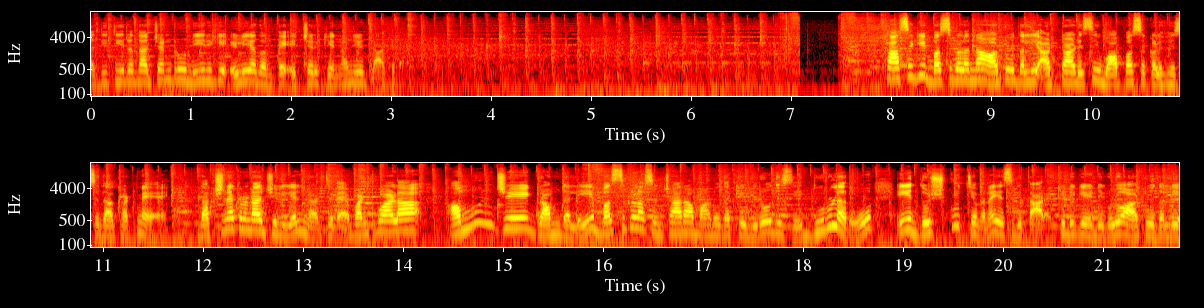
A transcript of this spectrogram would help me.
ನದಿ ತೀರದ ಜನರು ನೀರಿಗೆ ಇಳಿಯದಂತೆ ಎಚ್ಚರಿಕೆಯನ್ನು ನೀಡಲಾಗಿದೆ. ಖಾಸಗಿ ಬಸ್ಗಳನ್ನು ಆಟೋದಲ್ಲಿ ಅಟ್ಟಾಡಿಸಿ ವಾಪಸ್ ಕಳುಹಿಸಿದ ಘಟನೆ ದಕ್ಷಿಣ ಕನ್ನಡ ಜಿಲ್ಲೆಯಲ್ಲಿ ನಡೆದಿದೆ. ಬಂಟ್ವಾಳ ಅಮ್ಮುಂಜೆ ಗ್ರಾಮದಲ್ಲಿ ಬಸ್ಗಳ ಸಂಚಾರ ಮಾಡುವುದಕ್ಕೆ ವಿರೋಧಿಸಿ ದುರುಳರು ಈ ದುಷ್ಕೃತ್ಯವನ್ನು ಎಸಗಿದ್ದಾರೆ. ಕಿಡಿಗೇಡಿಗಳು ಆಟೋದಲ್ಲಿ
